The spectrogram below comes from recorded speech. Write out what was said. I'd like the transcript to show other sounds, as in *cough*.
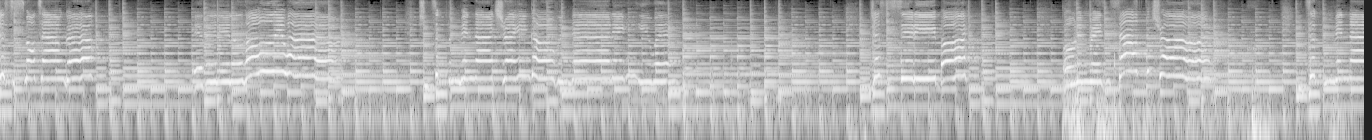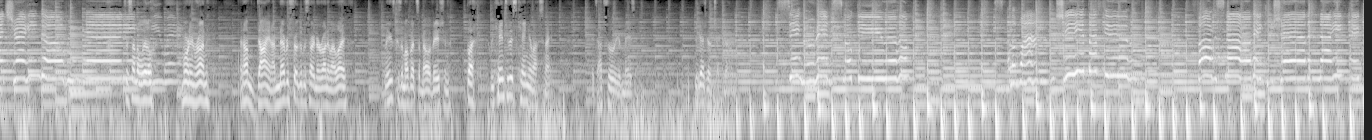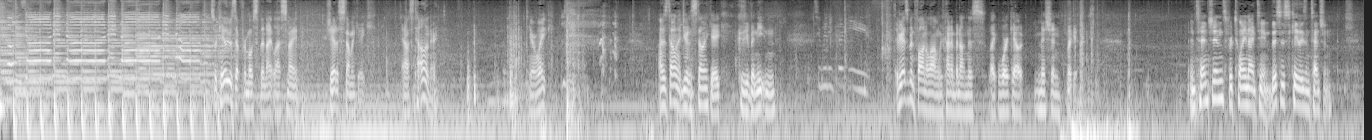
just a small town girl a little morning run, and I'm dying. I've never struggled this hard in a run in my life. I think it's because I'm up at some elevation. But we came to this canyon last night. It's absolutely amazing. You guys gotta check it out. So Kaylee was up for most of the night last night. She had a stomach ache. And I was telling her, You're awake. *laughs* I was telling her you had a stomach ache because you've been eating. Too many cookies. If you guys have been following along, we've kind of been on this like workout mission. Look at intentions for 2019. This is Kaylee's intention.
